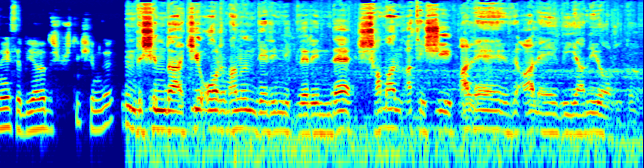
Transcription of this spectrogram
Neyse bir ara düşmüştük şimdi. dışındaki ormanın derinliklerinde şaman ateşi alev alev yanıyordu.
